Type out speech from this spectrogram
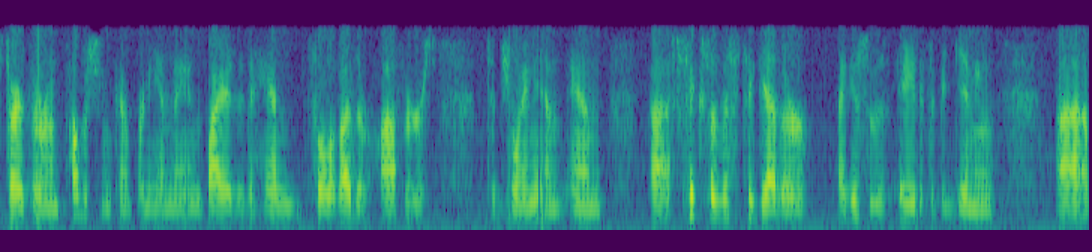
start their own publishing company, and they invited a handful of other authors to join in. And uh, six of us together, I guess it was eight at the beginning, uh,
